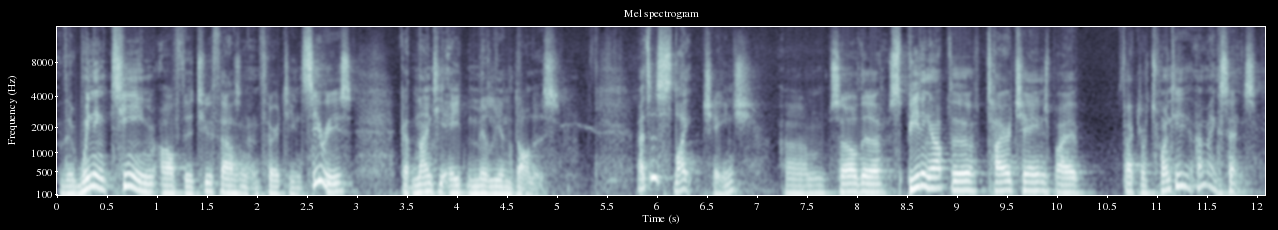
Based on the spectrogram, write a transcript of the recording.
the winning team of the 2013 series got $98 million. That's a slight change. Um, so the speeding up the tire change by a factor of 20, that makes sense.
